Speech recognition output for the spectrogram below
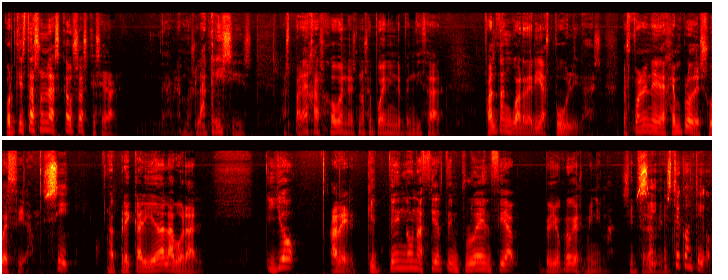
Porque estas son las causas que se dan. Hablamos, la crisis, las parejas jóvenes no se pueden independizar, faltan guarderías públicas, nos ponen el ejemplo de Suecia, sí. la precariedad laboral. Y yo a ver, que tenga una cierta influencia, pero yo creo que es mínima, sinceramente. Sí, estoy contigo.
